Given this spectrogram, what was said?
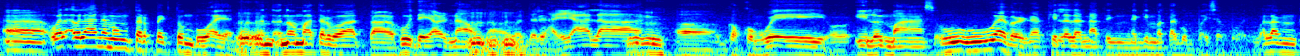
ah, wala, wala namang perfectong buhay. Ano? No, no matter what, ah, who they are now, no? whether Ayala, uh, Gokong Wei, or Elon Musk, who- whoever na kilala nating naging matagumpay sa buhay. Walang wa- wa-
